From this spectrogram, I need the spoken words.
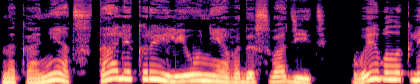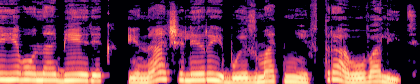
Наконец стали крылья у невода сводить, выволокли его на берег и начали рыбу из мотни в траву валить.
